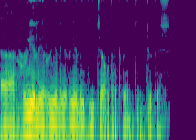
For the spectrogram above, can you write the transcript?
Uh, really, really, really detail that went into this.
